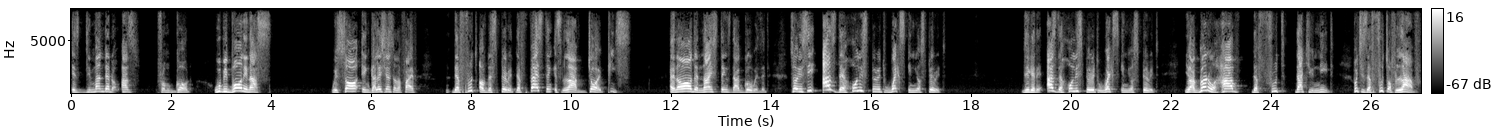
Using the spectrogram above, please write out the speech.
is demanded of us from god will be born in us we saw in galatians chapter 5 the fruit of the spirit the first thing is love joy peace and all the nice things that go with it so you see as the holy spirit works in your spirit do you get it? As the Holy Spirit works in your spirit, you are going to have the fruit that you need, which is the fruit of love.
